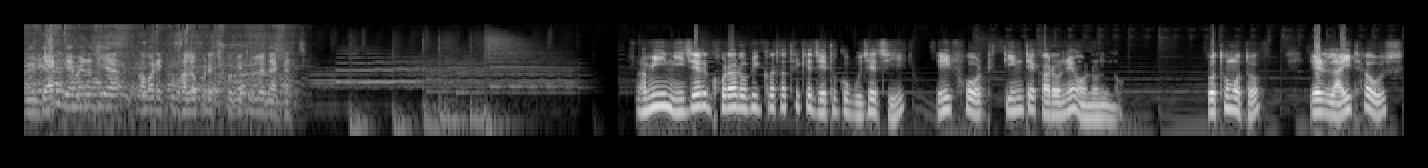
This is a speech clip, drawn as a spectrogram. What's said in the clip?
আমি ব্যাক ক্যামেরা দিয়ে আবার একটু ভালো করে ছবি তুলে দেখাচ্ছি। আমি নিজের ঘোরার অভিজ্ঞতা থেকে যেটুকু বুঝেছি, এই ফোর্ট তিনটে কারণে অনন্য। প্রথমত এর লাইট হাউস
